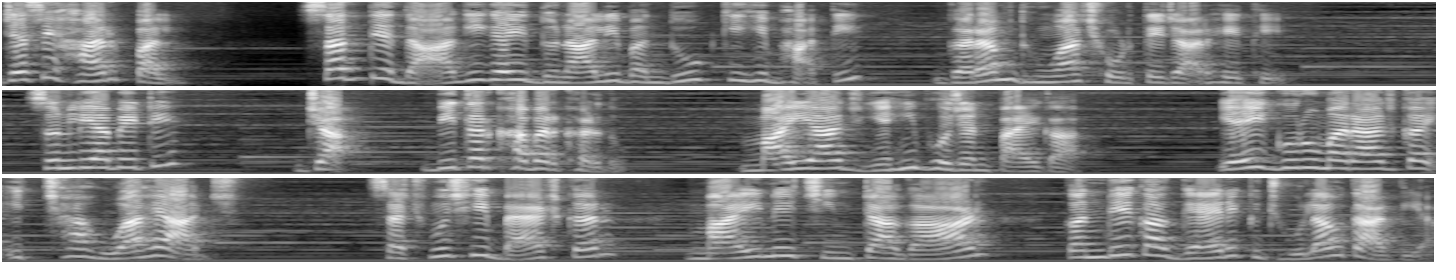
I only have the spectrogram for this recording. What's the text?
जैसे हर पल सद्य दागी गई दुनाली बंदूक की ही भांति गरम धुआँ छोड़ते जा रहे थे। सुन लिया बेटी? जा, भीतर खबर कर दो। माई आज यही भोजन पाएगा। यही गुरु महाराज का इच्छा हुआ है आज। सचमुच ही बैठकर माई ने चिमटा गाड़, कंधे का गैरिक झूला उतार दिया।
